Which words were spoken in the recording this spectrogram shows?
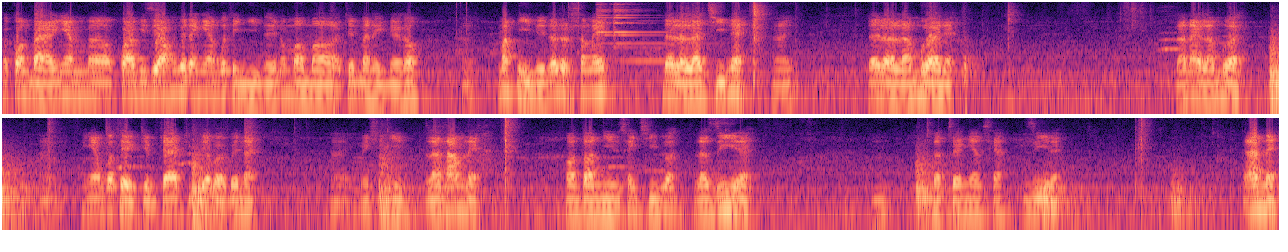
các con bài anh em ờ, qua video không biết anh em có thể nhìn thấy nó mờ mờ ở trên màn hình này không? Đấy. mắt nhìn thì rất là sắc nét. Đây là lá 9 này. Đấy. đây là lá 10 này. Lá này lá 10 em có thể kiểm tra trực tiếp ở bên này. Đấy. mình sẽ nhìn. Lá 5 này hoàn toàn nhìn xanh chín luôn. Lá G này. Ừ, đặt cho anh em xem. G này. Add này.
